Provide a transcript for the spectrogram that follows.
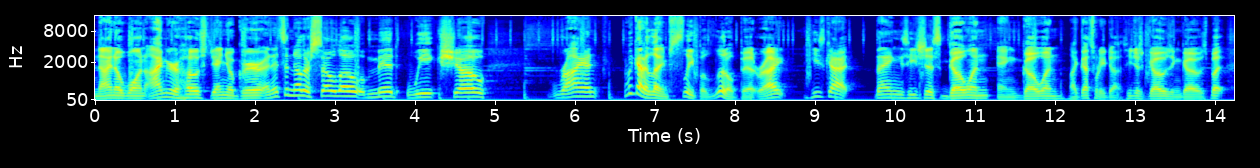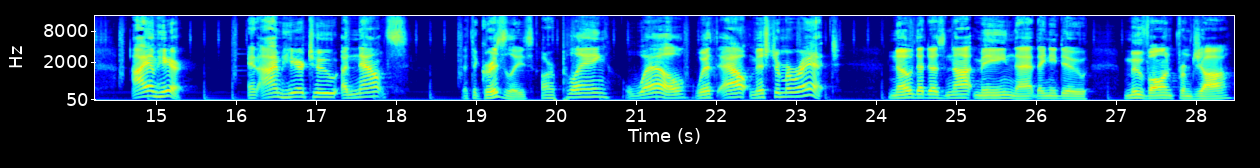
901. I'm your host, Daniel Greer, and it's another solo midweek show. Ryan, we got to let him sleep a little bit, right? He's got things, he's just going and going. Like, that's what he does. He just goes and goes. But I am here, and I'm here to announce that the Grizzlies are playing well without Mr. Morant. No, that does not mean that they need to move on from Ja,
